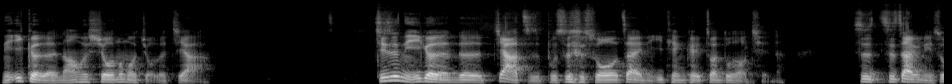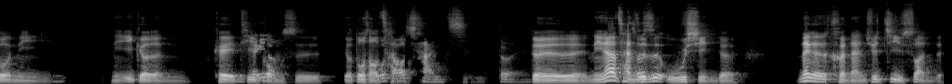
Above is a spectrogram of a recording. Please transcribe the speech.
你一个人然后休那么久的假，其实你一个人的价值不是说在你一天可以赚多少钱呢、啊？是是在于你说你你一个人可以替公司有多少产值。对对对对，你那产值是无形的，那个很难去计算的。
